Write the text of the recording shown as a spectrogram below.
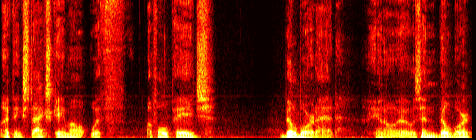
I think Stax came out with a full page billboard ad. You know, it was in Billboard,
